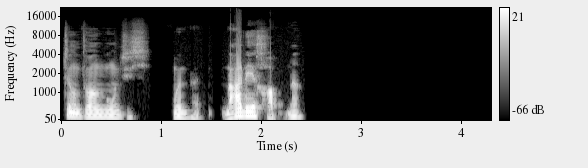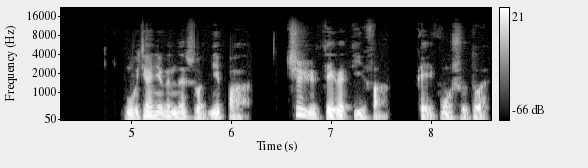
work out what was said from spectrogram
郑庄公就问他哪里好呢？武将就跟他说：“你把治这个地方给公叔段。”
